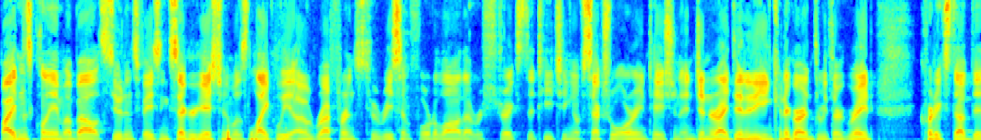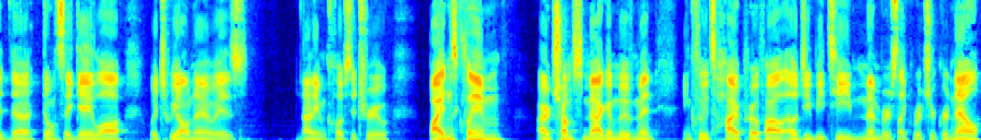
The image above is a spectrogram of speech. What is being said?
Biden's claim about students facing segregation was likely a reference to a recent Florida law that restricts the teaching of sexual orientation and gender identity in kindergarten through third grade. Critics dubbed it the Don't Say Gay law, which we all know is not even close to true. Biden's claim, or Trump's MAGA movement, includes high profile LGBT members like Richard Grenell,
